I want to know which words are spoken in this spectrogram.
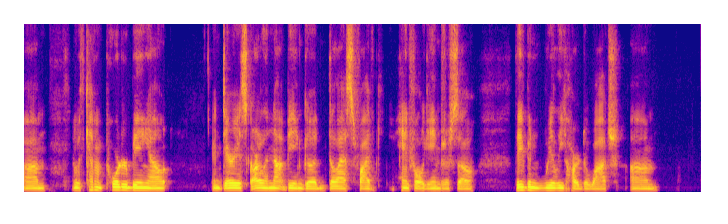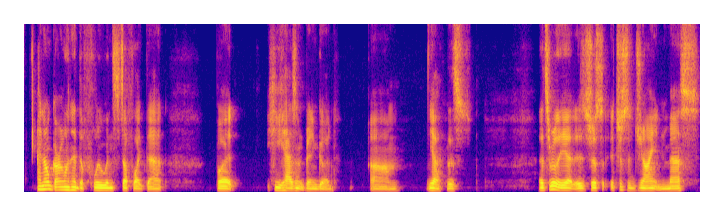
Um, and with Kevin Porter being out and Darius Garland not being good the last five handful of games or so, they've been really hard to watch. Um, I know Garland had the flu and stuff like that, but he hasn't been good. Um, yeah, this that's really it. It's just it's just a giant mess.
